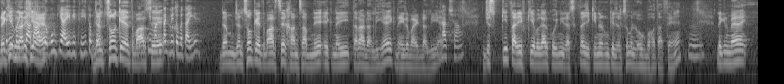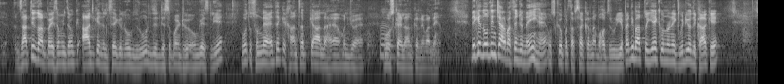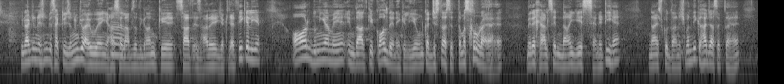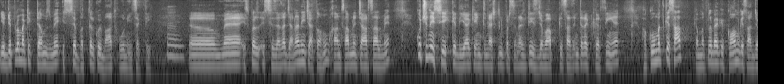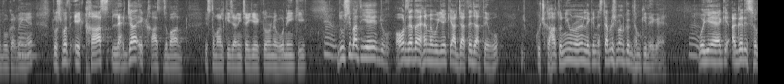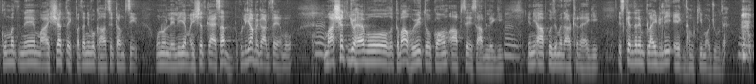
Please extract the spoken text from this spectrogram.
देखिए गुजारिश ये है। लोगों की आई हुई थी तो जलसों के एतबार से तक भी तो बताइए। जब जलसों के एतबार से खान साहब ने एक नई तरह डाली है एक नई रवायत डाली है। अच्छा। जिसकी तारीफ़ किए बगैर कोई नहीं रह सकता। यकीन उनके जलसों में लोग बहुत आते हैं। लेकिन मैं ज़ाती तौर पर ये समझता हूँ कि आज के जलसे के लोग ज़रूर डिसअपॉइंट हुए होंगे इसलिए वो तो सुनने आए थे कि खान साहब क्या है अमल जो है वो उसका ऐलान करने वाले हैं। देखिए दो तीन चार बातें जो नई हैं उसके ऊपर तबसरा करना बहुत ज़रूरी है। पहली बात तो ये है कि उन्होंने एक वीडियो दिखा के यूनाइटेड नेशन के सेक्रेटरी जनरल जो आए हुए हैं यहाँ सैलाब जदगान के साथ इजहार यकजहती के लिए और दुनिया में इमदाद की कॉल देने के लिए उनका जिस तरह से तमस्खर उड़ाया है मेरे ख्याल से ना ये सैनिटी है ना इसको दानशमंदी कहा जा सकता है ये डिप्लोमेटिक टर्म्स में इससे बदतर कोई बात हो नहीं सकती आ, हम्म। मैं इस पर इससे ज़्यादा जाना नहीं चाहता हूँ खान साहब ने चार साल में कुछ नहीं सीख के दिया कि इंटरनेशनल पर्सनैलिटीज़ जब आपके साथ इंटरेक्ट करती हैं हुकूमत के साथ का मतलब है कि कौम के साथ जब वो कर रही हैं हम्म। तो उस वक्त एक ख़ास लहजा एक ख़ास ज़ुबान इस्तेमाल की जानी चाहिए एक तो उन्होंने वो नहीं की। हम्म। दूसरी बात ये जो और ज़्यादा अहम है वो ये कि आज जाते जाते वो कुछ कहा तो नहीं उन्होंने लेकिन इस्टेब्लिशमेंट को एक धमकी दे गए हैं। हम्म। वो ये है कि अगर इस हुकूमत ने माशत एक पता नहीं वो कहाँ से टर्म सी उन्होंने ले लिया मीशत का ऐसा भूलिया बिगाड़ते हैं वो। हम्म। माशत जो है वो तबाह हुई तो कौम आपसे हिसाब लेगी यानी आपको ज़िम्मेदार ठहराएगी। इसके अंदर एम्प्लाइडली एक धमकी मौजूद है।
